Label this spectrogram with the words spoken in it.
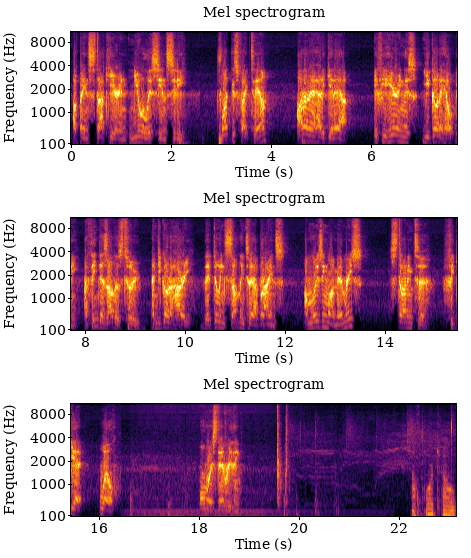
I've been stuck here in New Elysian City. It's like this fake town. I don't know how to get out. If you're hearing this, you gotta help me. I think there's others too. And you gotta hurry. They're doing something to our brains. I'm losing my memories. Starting to forget, well, almost everything. Toe.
